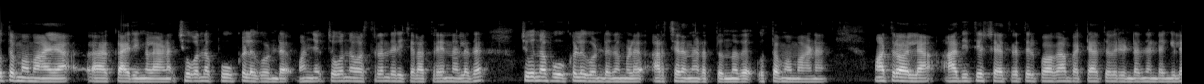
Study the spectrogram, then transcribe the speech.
ഉത്തമമായ കാര്യങ്ങളാണ്. ചുവന്ന പൂക്കൾ കൊണ്ട് മഞ്ഞ ചുവന്ന വസ്ത്രം ധരിച്ചാൽ അത്രയും നല്ലത്. ചുവന്ന പൂക്കൾ കൊണ്ട് നമ്മൾ അർച്ചന നടത്തുന്നത് ഉത്തമമാണ്. മാത്രമല്ല ആദിത്യ ക്ഷേത്രത്തിൽ പോകാൻ പറ്റാത്തവരുണ്ടെന്നുണ്ടെങ്കിൽ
